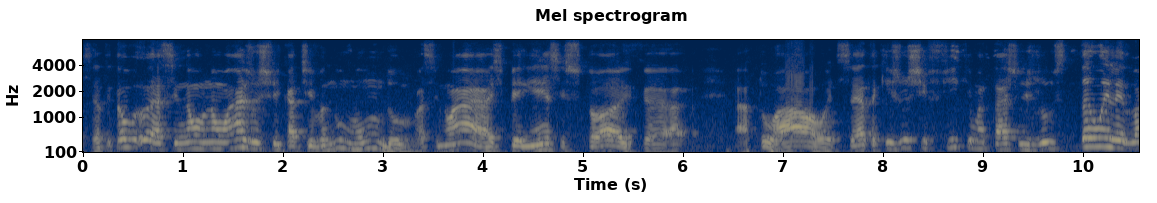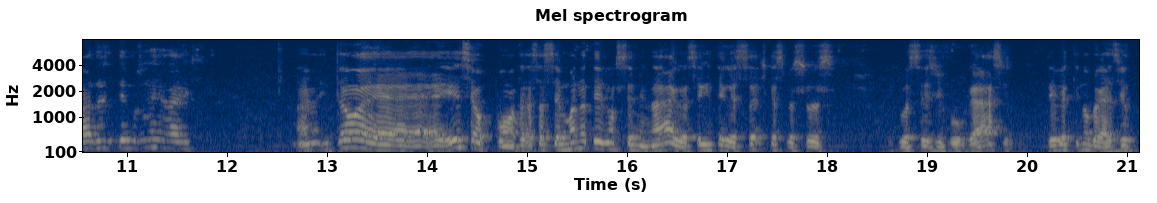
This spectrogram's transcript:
Tá certo? Então, assim, não, não há justificativa no mundo, assim, não há experiência histórica atual, etc., que justifique uma taxa de juros tão elevada em termos reais. Né? Então, é, é, esse é o ponto. Essa semana teve um seminário, seria interessante que as pessoas, que vocês divulgassem, teve aqui no Brasil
